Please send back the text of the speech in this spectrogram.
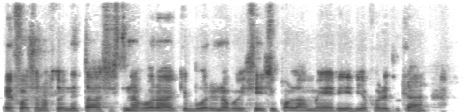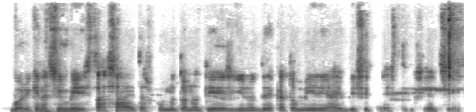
εφόσον αυτό είναι τάση στην αγορά και μπορεί να βοηθήσει πολλά μέρη διαφορετικά, μπορεί και να συμβεί. Στα site, ας πούμε, των OTAs γίνονται εκατομμύρια ABC testings, ετσι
